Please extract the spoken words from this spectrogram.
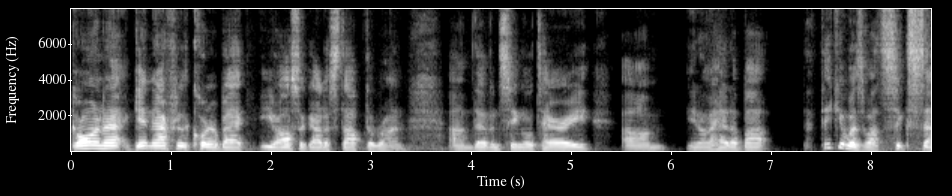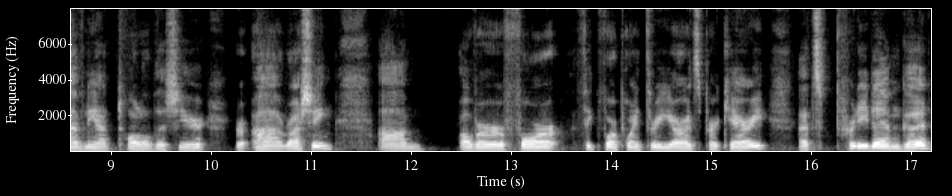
going at getting after the quarterback, you also got to stop the run. Um, Devin Singletary, um, you know, had about I think it was about 670 on total this year, uh, rushing, um, over four, I think 4.3 yards per carry. That's pretty damn good,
